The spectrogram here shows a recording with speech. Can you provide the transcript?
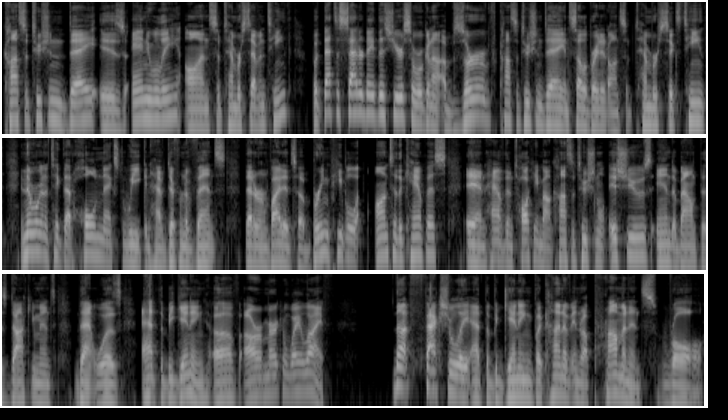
Constitution Day is annually on September 17th, but that's a Saturday this year, so we're going to observe Constitution Day and celebrate it on September 16th. And then we're going to take that whole next week and have different events that are invited to bring people onto the campus and have them talking about constitutional issues and about this document that was at the beginning of our American way of life. Not factually at the beginning, but kind of in a prominence role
